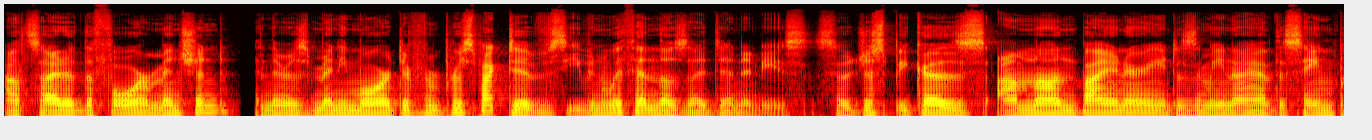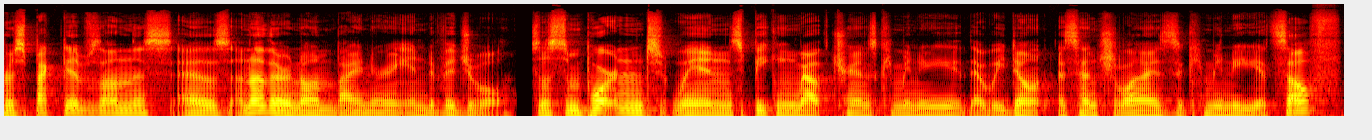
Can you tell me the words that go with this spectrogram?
outside of the four mentioned, and there's many more different perspectives even within those identities. So just because I'm non-binary doesn't mean I have the same perspectives on this as another non-binary individual. So it's important when speaking about the trans community that we don't essentialize the community itself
